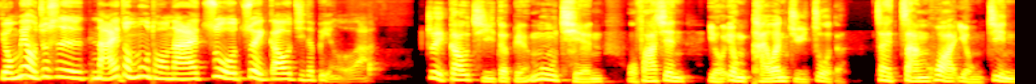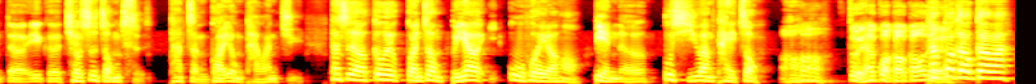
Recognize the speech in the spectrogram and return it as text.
有没有就是哪一种木头拿来做最高级的匾额啊？最高级的匾额，目前我发现有用台湾菊做的。在彰化永靖的一个邱氏宗祠，它整块用台湾菊，但是哦，各位观众不要误会哦，哈，匾额不希望太重哦，对，它挂高高的，它挂高高啊，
